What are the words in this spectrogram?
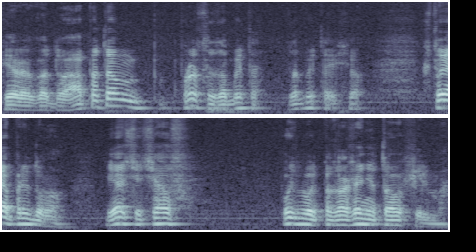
первый год, два, а потом просто забыто, забыто и все. Что я придумал? Я сейчас Пусть будет продолжение того фильма.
